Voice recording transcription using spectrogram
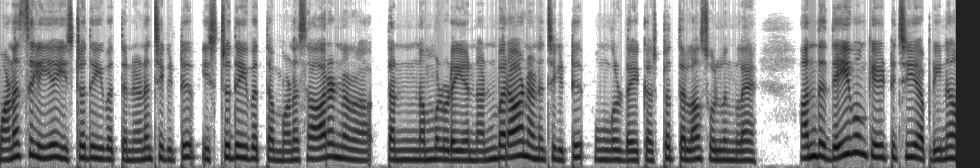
மனசுலேயே இஷ்ட தெய்வத்தை நினச்சிக்கிட்டு இஷ்ட தெய்வத்தை மனசார தன் நம்மளுடைய நண்பராக நினச்சிக்கிட்டு உங்களுடைய கஷ்டத்தெல்லாம் சொல்லுங்களேன். அந்த தெய்வம் கேட்டுச்சு அப்படின்னா,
